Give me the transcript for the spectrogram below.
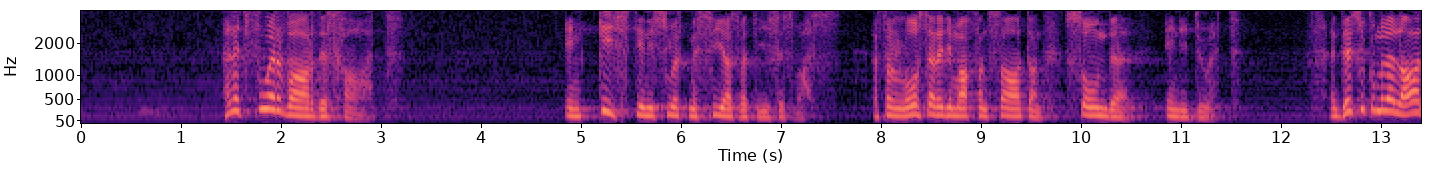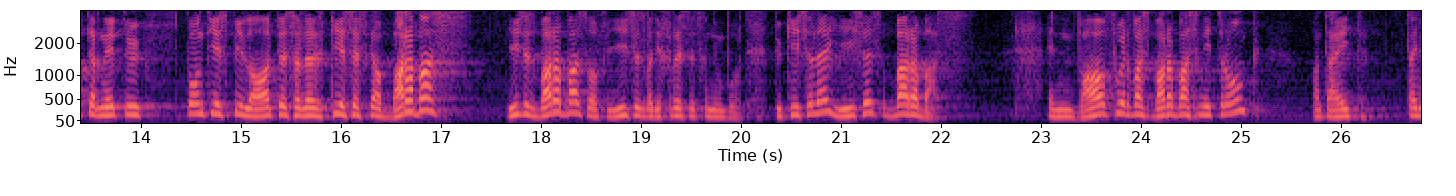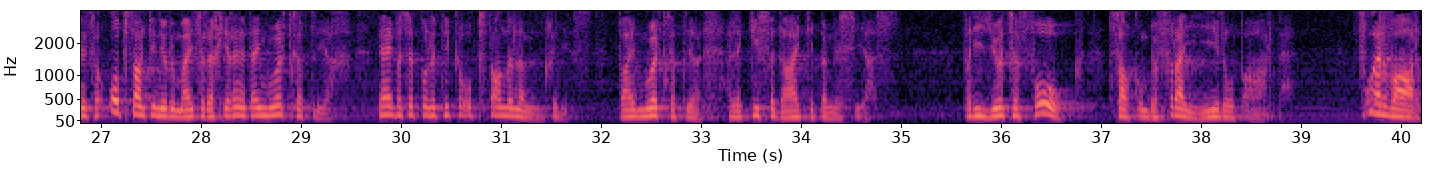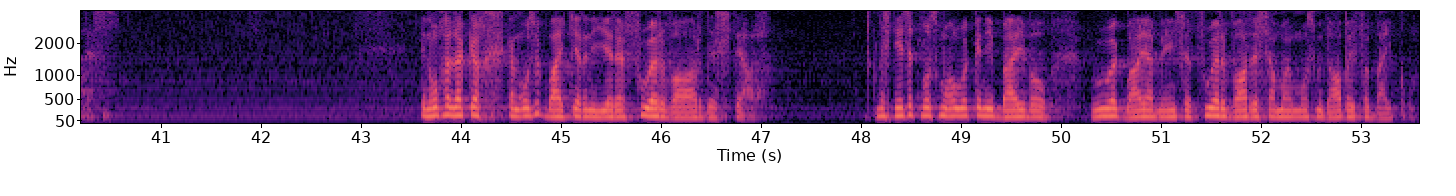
Hulle het voorwaardes gehad en kies teen die soort Messias wat Jesus was. 'n Verlosser uit die mag van Satan, sonde en die dood. En dis hoekom hulle later net toe Pontius Pilatus hulle keuse stel Barabbas, Jesus Barabbas of Jesus wat die Christus genoem word. Toe kies hulle Jesus Barabbas. En waarvoor was Barabbas in die tronk? Want hy het tydens 'n opstand teen die Romeinse regering het hy moord gepleeg. Nee, hy was 'n politieke opstandeling gewees waar hy moord gepleeg. Hulle kies vir daai tipe Messias wat die Joodse volk sal kom bevry hier op aarde. Voorwaardes. En ongelukkig kan ons ook baie keer in die Here voorwaardes stel. Mens lees dit mos maar ook in die Bybel hoe ook baie mense voorwaardes stel maar ons moet daarby verbykom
